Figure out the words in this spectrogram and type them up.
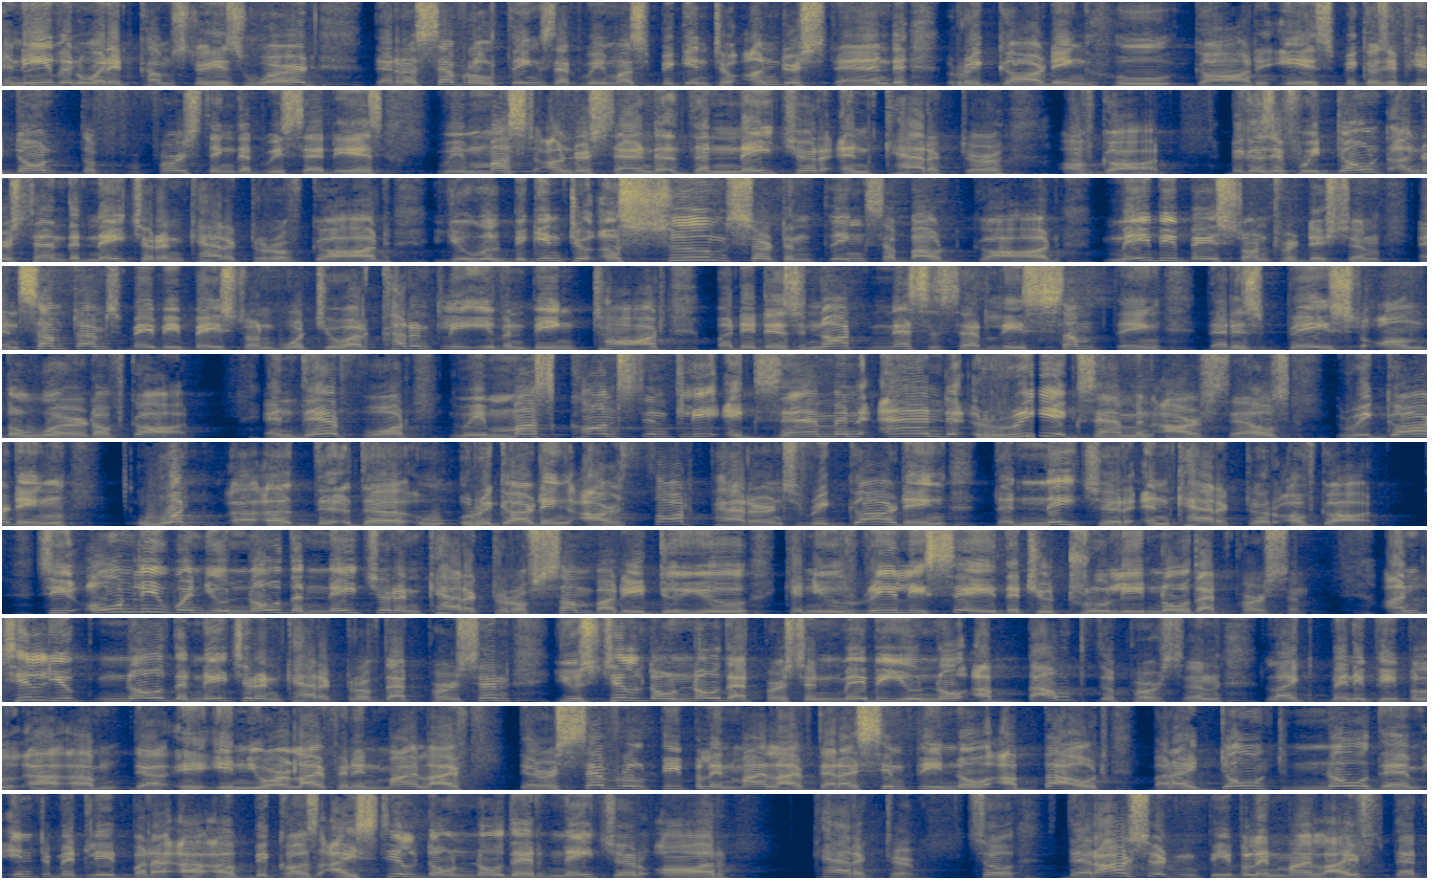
And even when it comes to His Word, there are several things that we must begin to understand regarding who God is. Because if you don't, the first thing that we said is we must understand the nature and character of God. Because if we don't understand the nature and character of God, you will begin to assume certain things about God, maybe based on tradition, and sometimes maybe based on what you are currently even being taught, but it is not necessarily something that is based on the Word of God. And therefore, we must constantly examine and re examine ourselves regarding what uh, uh, the, the, regarding our thought patterns regarding the nature and character of God. See, only when you know the nature and character of somebody do you can you really say that you truly know that person until you know the nature and character of that person, you still don't know that person. Maybe you know about the person, like many people uh, um, uh, in your life and in my life. There are several people in my life that I simply know about, but I don't know them intimately, but I, uh, uh, because I still don't know their nature or character. So there are certain people in my life that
